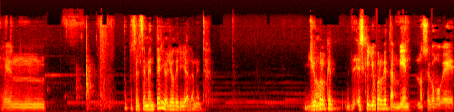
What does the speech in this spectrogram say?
Em, pues el cementerio, yo diría, la neta. Yo creo que, es que yo creo que también, no sé, cómo que...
